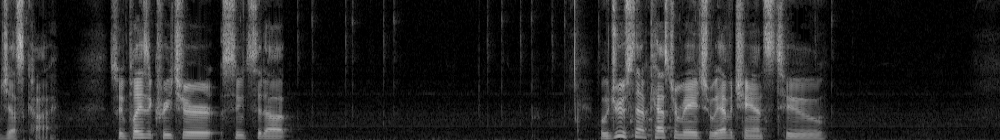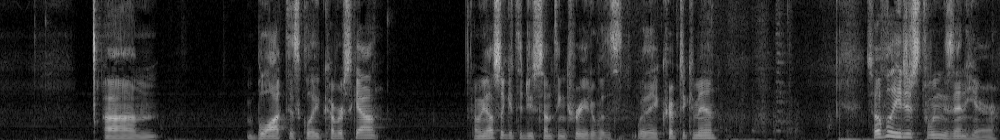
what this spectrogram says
Jeskai. So he plays a creature, suits it up. We drew Snapcaster Mage, so we have a chance to um, block this Gladecover Scout. And we also get to do something creative with a, with a Cryptic Command. So hopefully he just swings in here.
